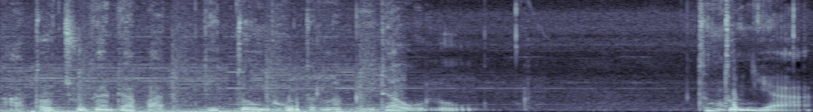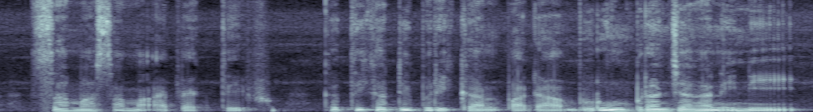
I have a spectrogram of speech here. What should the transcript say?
atau juga dapat ditumbuh terlebih dahulu. Tentunya sama-sama efektif ketika diberikan pada burung beranjangan ini.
